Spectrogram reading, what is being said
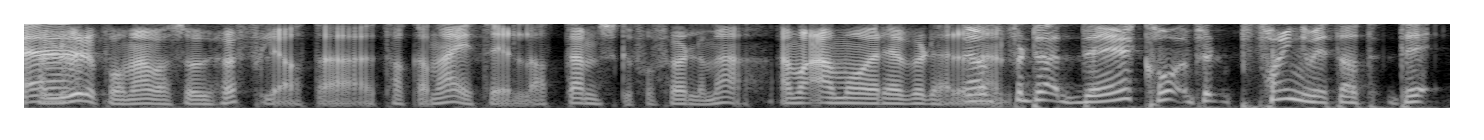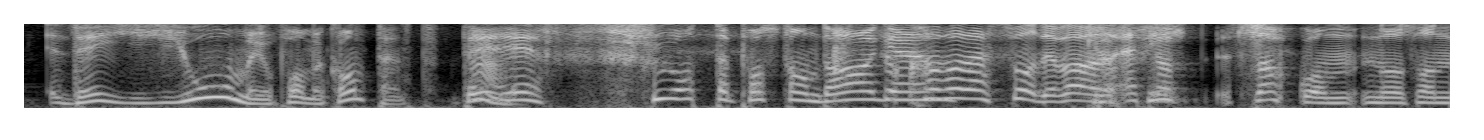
Jeg lurer på om jeg var så uhøflig at jeg takka nei til at de skulle få følge med. Jeg må, jeg må revurdere Ja, den. for det, det for Poenget mitt er at det det ljomer jo på med content. Det er sju-åtte poster om dagen. Så hva var det jeg så? Det var et Grafikk. annet snakk om noe sånn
